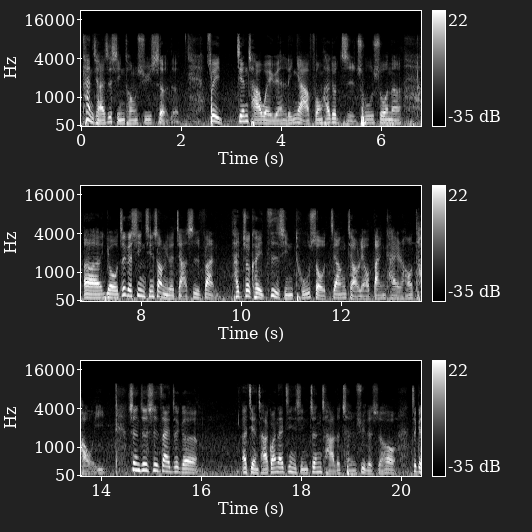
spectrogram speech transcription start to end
看起来是形同虚设的。所以监察委员林雅峰他就指出说呢，呃，有这个性侵少女的假释犯，他就可以自行徒手将脚镣搬开，然后逃逸，甚至是在这个。而检察官在进行侦查的程序的时候，这个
